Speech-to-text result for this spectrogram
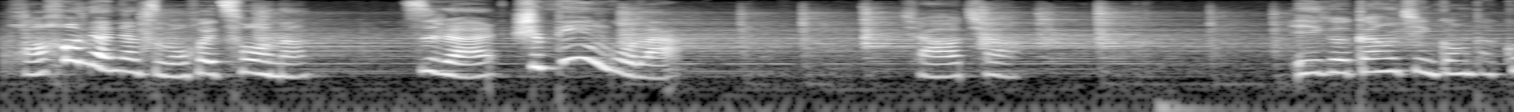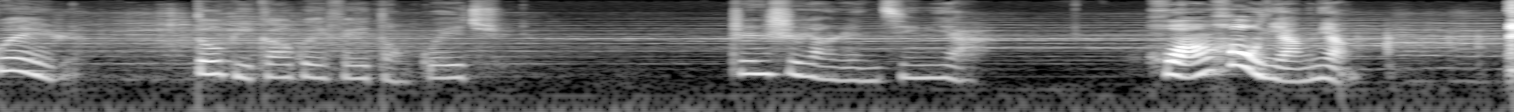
皇后娘娘怎么会错呢？自然是病故啦。瞧瞧，一个刚进宫的贵人，都比高贵妃懂规矩，真是让人惊讶。皇后娘娘，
